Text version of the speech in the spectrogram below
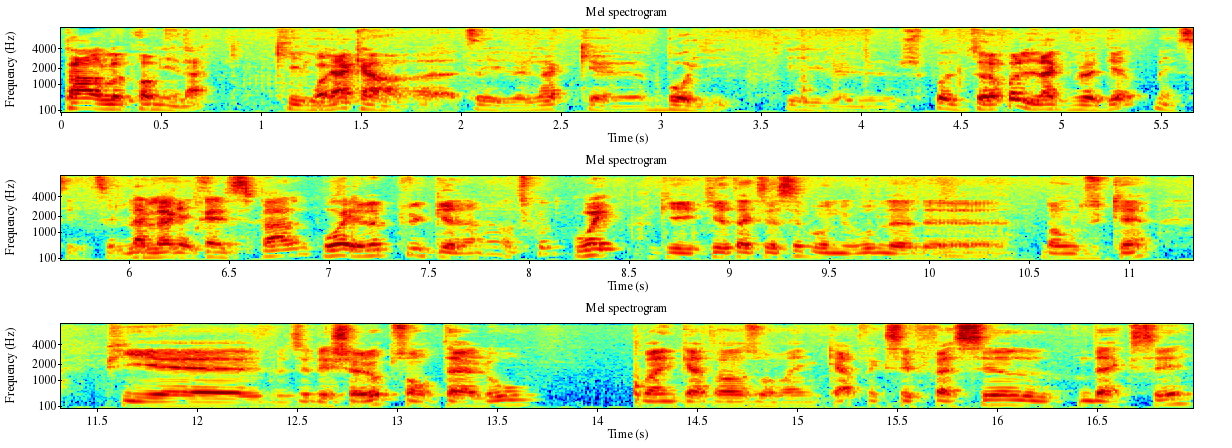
par le premier lac, qui est le Ouais. lac, en, euh, tu sais, le lac euh, Boyer. Qui est le, je sais pas, je dirais pas le lac vedette, mais c'est le Le lac, principal. Oui. C'est le plus grand, en tout cas, Oui, qui, qui est accessible au niveau de la- de- donc, du camp. Puis, euh, je veux dire, les chaloupes sont à l'eau 24 heures sur 24. Fait que c'est facile d'accès.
